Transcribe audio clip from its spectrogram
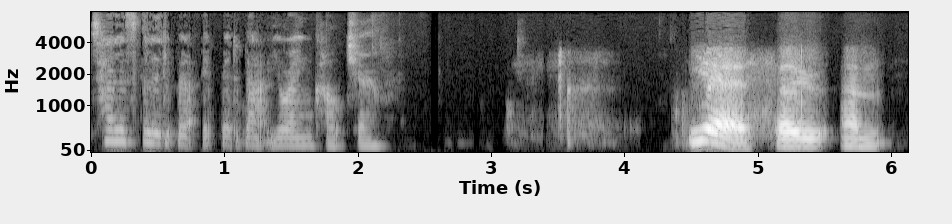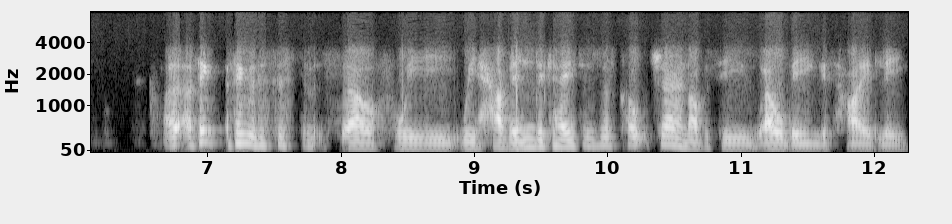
tell us a little bit, a bit about your own culture. Yeah so um, I, I think I think with the system itself we we have indicators of culture and obviously well-being is highly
